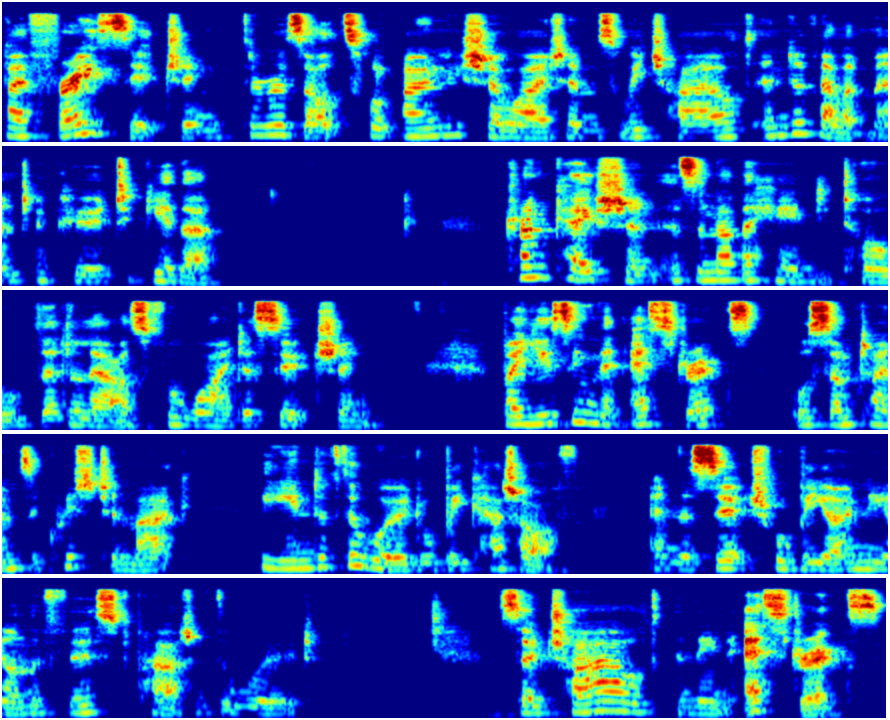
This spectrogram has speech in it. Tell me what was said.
By phrase searching, the results will only show items where child and development occur together. Truncation is another handy tool that allows for wider searching. By using the asterisk, or sometimes a question mark, the end of the word will be cut off, and the search will be only on the first part of the word. So child and then asterisk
